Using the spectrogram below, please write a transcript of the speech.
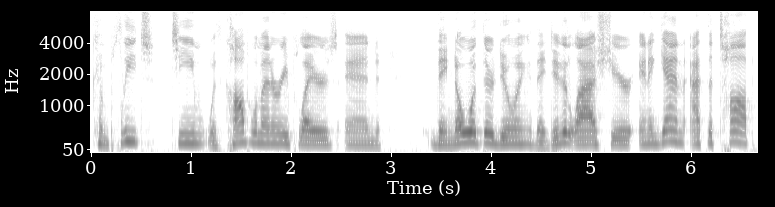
complete team with complementary players and they know what they're doing. They did it last year. And again, at the top,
